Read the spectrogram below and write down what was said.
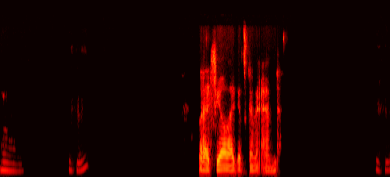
hmm But I feel like it's going to end. hmm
